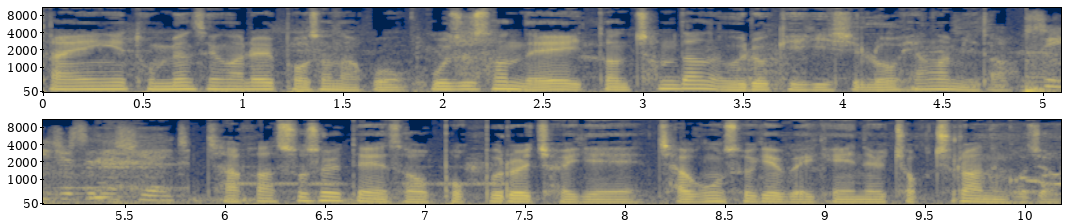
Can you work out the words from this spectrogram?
다행히 돈면 생활을 벗어나고 우주선 내에 있던 첨단 의료 기기실로 향합니다. 자가 수술대에서 복부를 절개해 자궁 속의 외계인을 적출하는 거죠.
